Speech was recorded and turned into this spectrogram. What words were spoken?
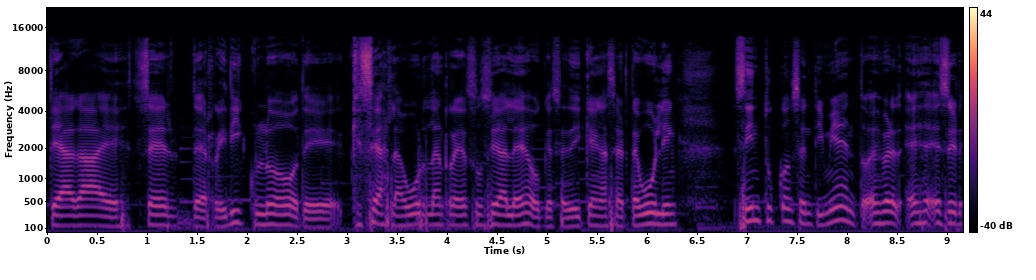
te haga eh, ser de ridículo, de que seas la burla en redes sociales o que se dediquen a hacerte bullying sin tu consentimiento. Es, es decir,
